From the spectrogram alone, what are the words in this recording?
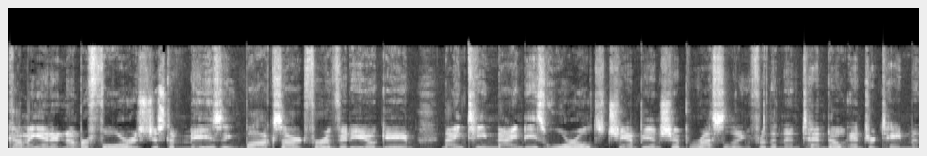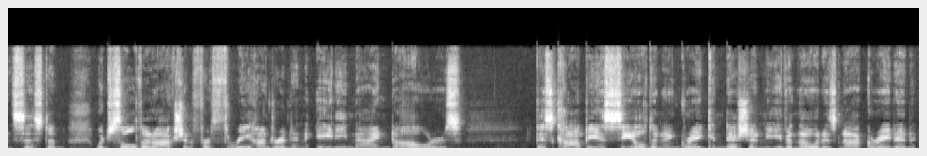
Coming in at number four is just amazing box art for a video game 1990s World Championship Wrestling for the Nintendo Entertainment System, which sold at auction for $389. This copy is sealed and in great condition, even though it is not graded.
